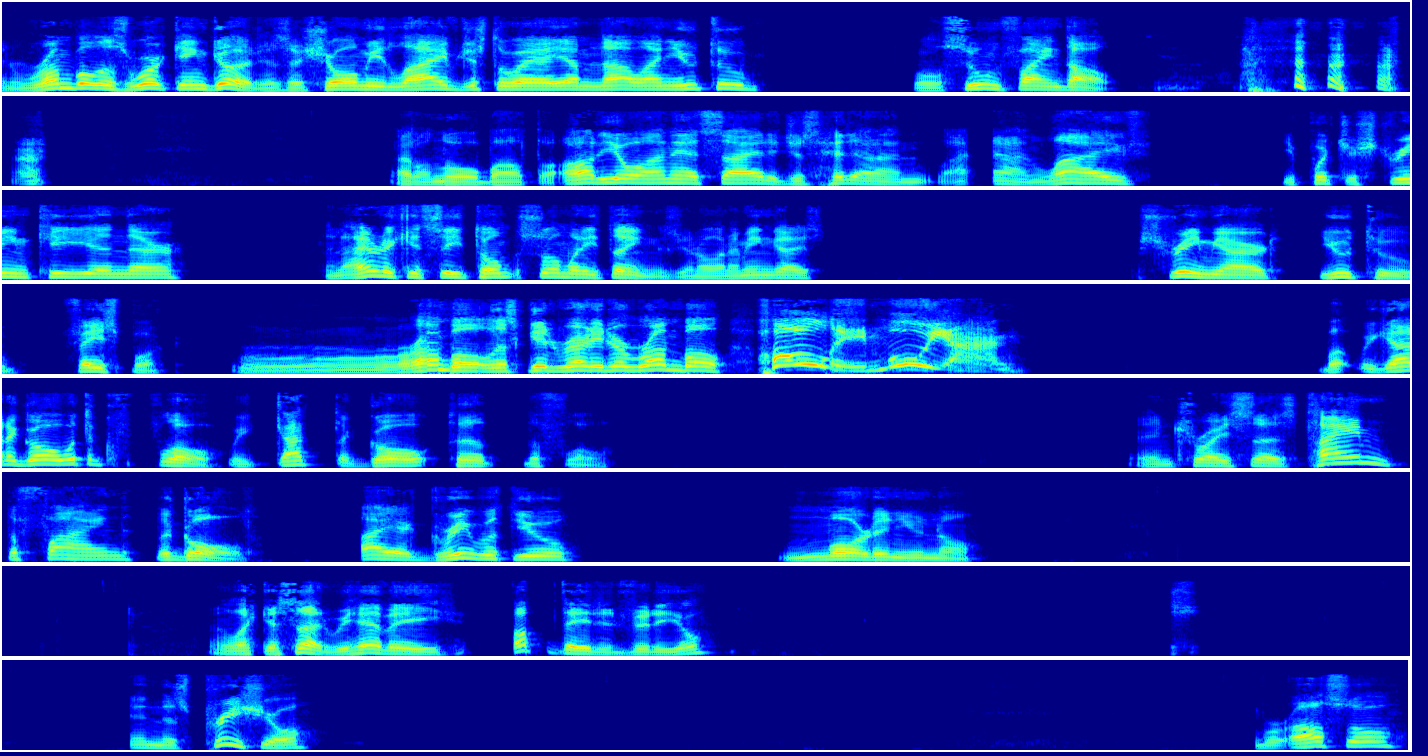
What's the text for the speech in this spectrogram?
and Rumble is working good. Is it showing me live just the way I am now on YouTube? We'll soon find out. I don't know about the audio on that side. It just hit it on on live. You put your stream key in there, and I only can see to- so many things. You know what I mean, guys? StreamYard, YouTube, Facebook, Rumble. Let's get ready to rumble. Holy Muyan! But we got to go with the flow. We got to go to the flow. And Troy says, time to find the gold. I agree with you more than you know. And like I said, we have a updated video in this pre-show. We're also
